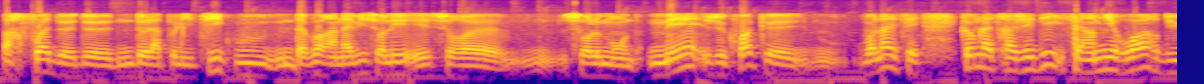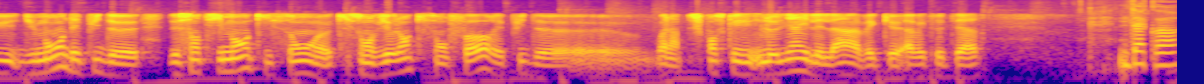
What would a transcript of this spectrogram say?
parfois de, de, de la politique ou d'avoir un avis sur les sur euh, sur le monde. Mais je crois que voilà, c'est comme la tragédie, c'est un miroir du, du monde et puis de, de sentiments qui sont euh, qui sont violents, qui sont forts et puis de euh, voilà. Je pense que le lien il est là avec avec le théâtre. D'accord.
